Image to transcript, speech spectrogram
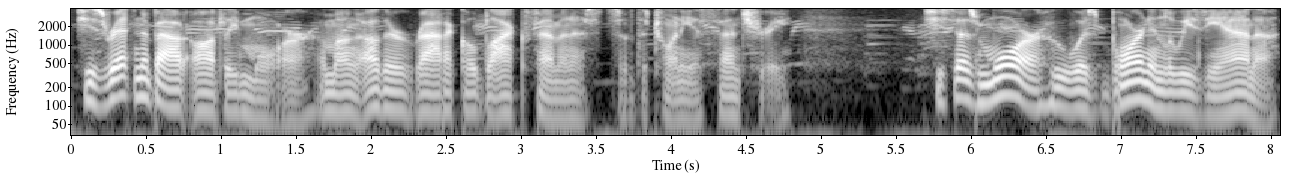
She's written about Audley Moore, among other radical black feminists of the 20th century. She says Moore, who was born in Louisiana,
